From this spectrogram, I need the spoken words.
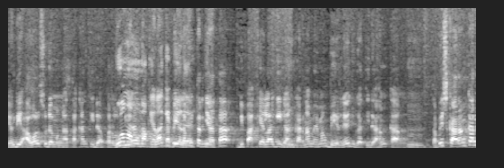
Yang di awal sudah mengatakan tidak perlu Gua mau pakai lagi tapi, Bale tapi ya. ternyata dipakai lagi kan karena memang Bale-nya juga tidak hengkang. Hmm. Tapi sekarang kan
